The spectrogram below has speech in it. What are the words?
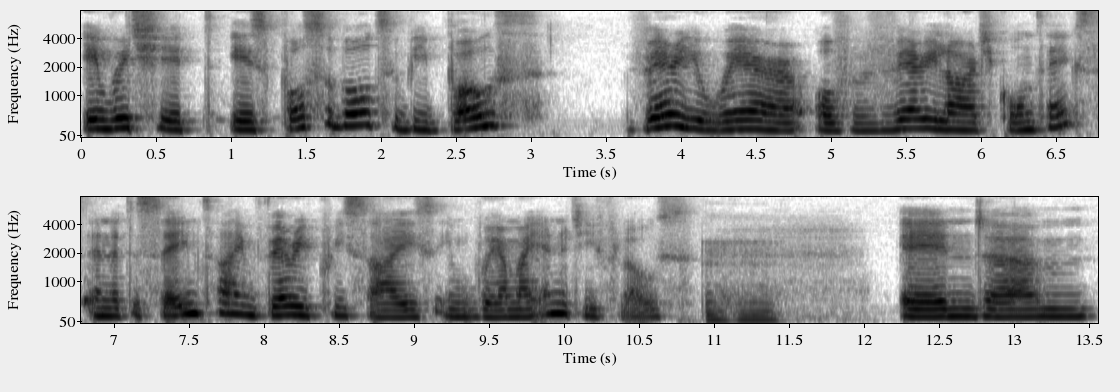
in which it is possible to be both very aware of a very large context and at the same time very precise in where my energy flows. And um,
